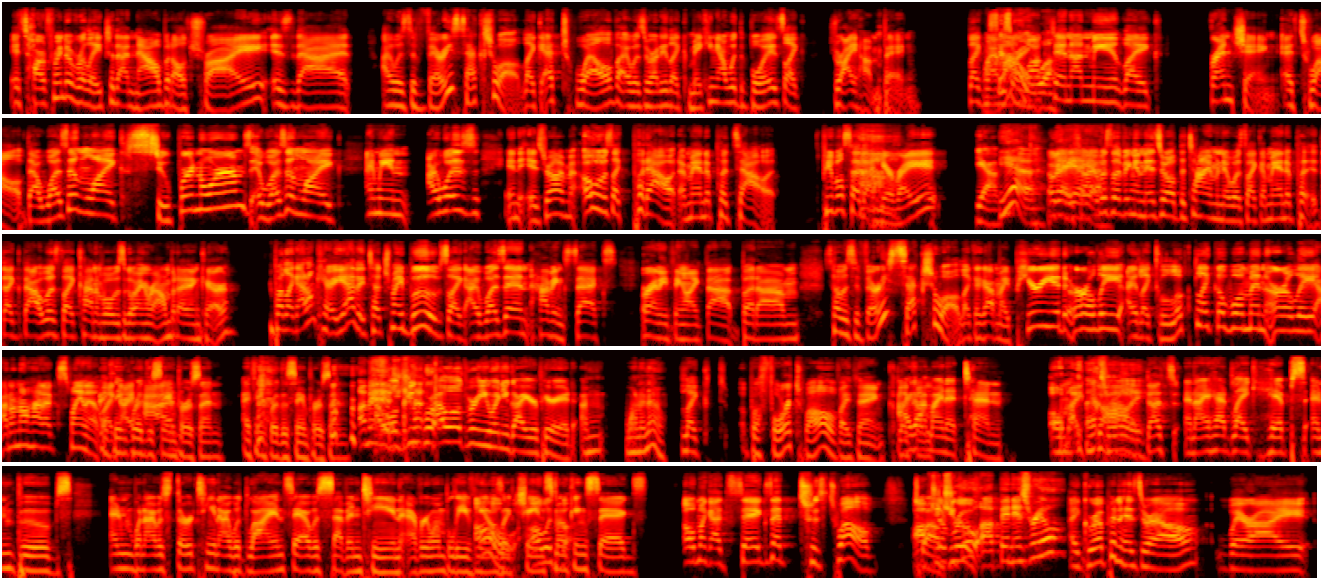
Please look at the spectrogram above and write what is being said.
it's hard for me to relate to that now, but I'll try. Is that I was very sexual. Like at 12, I was already like making out with boys, like dry humping. Like my mom walked in on me like Frenching at 12. That wasn't like super norms. It wasn't like, I mean, I was in Israel. I'm, oh, it was like put out. Amanda puts out. People said that here, right? Yeah. Yeah. Okay. yeah, so yeah, I was living in Israel at the time and it was like Amanda put, like, that was like kind of what was going around, but I didn't care. But like, I don't care. Yeah. They touched my boobs. Like, I wasn't having sex or anything like that. But, um, so I was very sexual. Like, I got my period early. I like looked like a woman early. I don't know how to explain it. I Like, think we're the same person. I think we're the same person. I mean, how, old, you grow how old were you when you got your period? I want to know. Like t- before 12, I think. I Like got a- mine at 10 Oh my That's God. early. That's, and I had like hips and boobs. And when I was 13, I would lie and say I was 17. Everyone believed me. I was Oh, like chain always go- smoking cigs. oh my God. cigs at t- 12. Off 12. the did you roof. grow up in Israel? I grew up in Israel where I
